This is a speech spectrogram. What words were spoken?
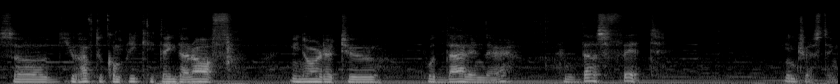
So you have to completely take that off in order to put that in there it does fit. Interesting.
